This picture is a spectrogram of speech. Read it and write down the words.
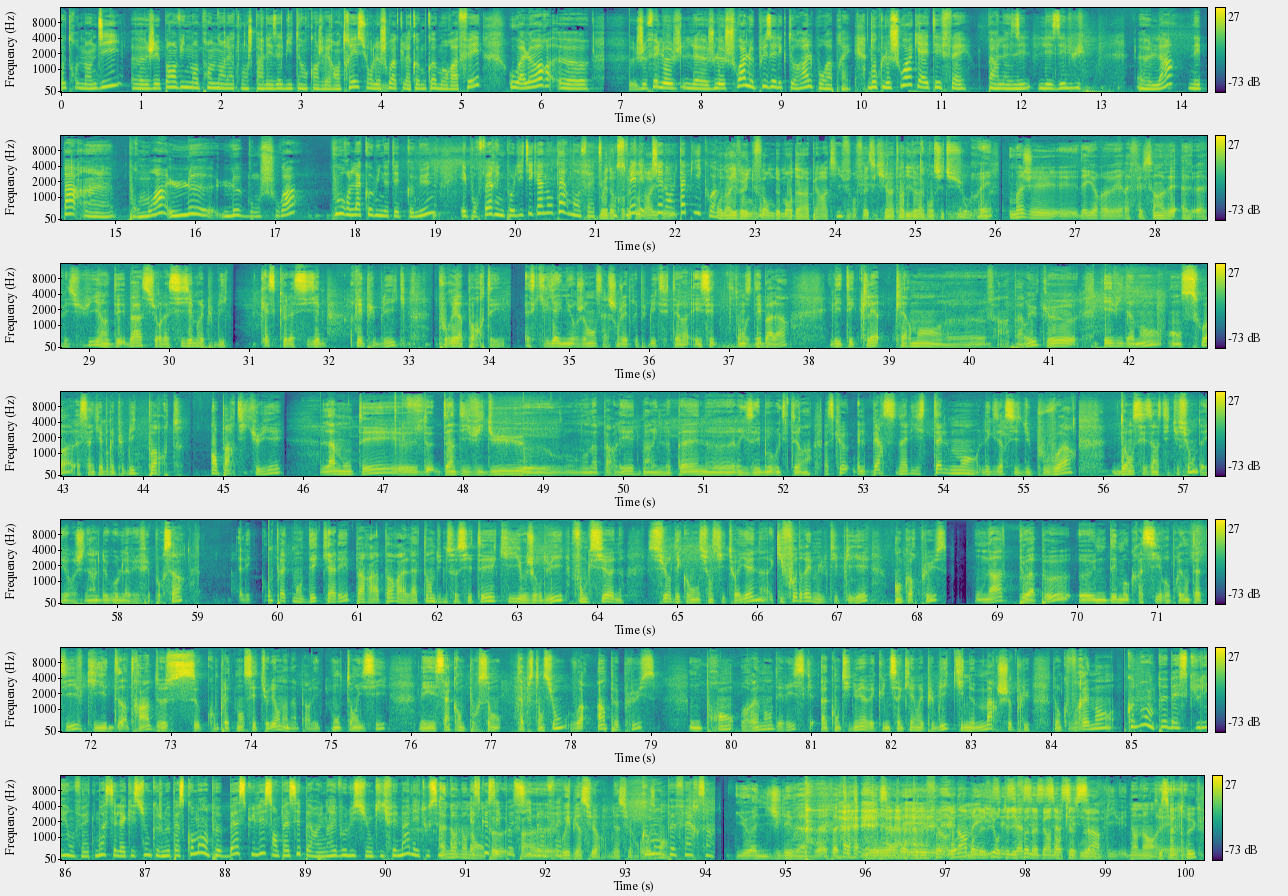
Autrement dit, euh, j'ai pas envie de m'en prendre dans la tronche par les habitants quand je vais rentrer sur le choix que la Comcom aura fait, ou alors euh, je fais le, le- le choix le plus électoral pour après. Donc le choix qui a été fait par les élus euh, là n'est pas un, pour moi le, le bon choix pour la communauté de communes et pour faire une politique à long terme en fait. On se met on les arrive pieds à- dans le tapis quoi. On arrive à une forme de mandat impératif, en fait, ce qui est interdit dans la Constitution. Oui. Moi, j'ai d'ailleurs euh, RFL 100 avait, avait suivi un débat sur la sixième République. Qu'est-ce que la sixième République pourrait apporter Est-ce qu'il y a une urgence à changer de République, etc. Et c'est dans ce débat-là, il était clair- clairement euh, apparu que, évidemment, en soi, la cinquième République porte en particulier la montée euh, d'individus, euh, on a parlé, de Marine Le Pen, euh, Éric Zemmour, etc. Parce qu'elle personnalise tellement l'exercice du pouvoir dans ces institutions, d'ailleurs le général de Gaulle l'avait fait pour ça, elle est complètement décalée par rapport à l'attente d'une société qui aujourd'hui fonctionne sur des conventions citoyennes qu'il faudrait multiplier encore plus. On a peu à peu euh, une démocratie représentative qui est en train de se complètement s'étioler. On en a parlé longtemps ici, mais 50% d'abstention, voire un peu plus. On prend vraiment des risques à continuer avec une cinquième république qui ne marche plus. Donc vraiment, Comment on peut basculer en fait? Moi, c'est la question que je me passe. Comment on peut basculer sans passer par une révolution qui fait mal et tout ça ah non, non, non, Est-ce que c'est possible en euh, fait? Oui, bien sûr, bien sûr. Comment on peut faire ça? Johan Gillet va, va, va Mais, euh, Mais, au téléphone- euh, à mon avis, on téléphone à Bernard assez- c'est Cazeneuve. simple. Non, non. C'est ça euh, le truc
